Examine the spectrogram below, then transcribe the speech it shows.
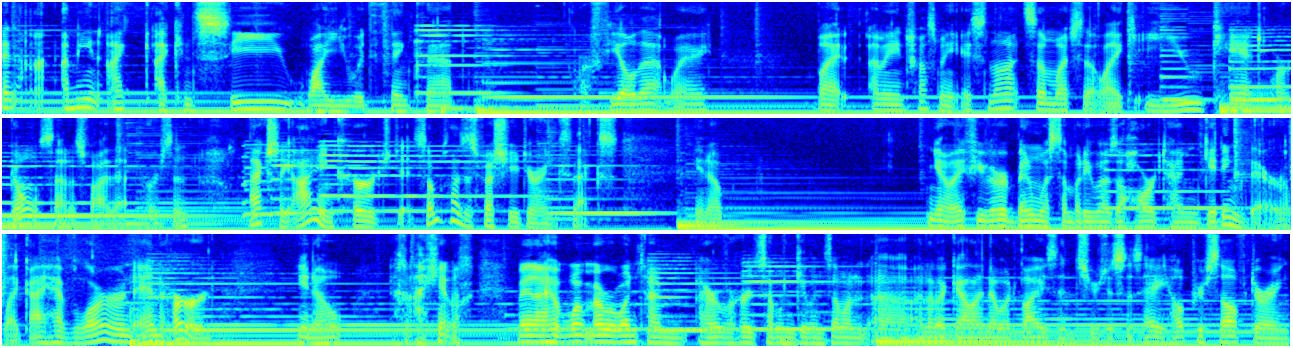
And I, I mean, I, I can see why you would think that or feel that way. But I mean, trust me, it's not so much that like you can't or don't satisfy that person. Actually, I encouraged it. Sometimes, especially during sex, you know. You know, if you've ever been with somebody who has a hard time getting there, like I have learned and heard, you know, I can't. Man, I remember one time I overheard someone giving someone uh, another gal I know advice, and she just says, "Hey, help yourself during,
